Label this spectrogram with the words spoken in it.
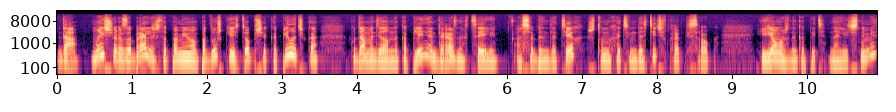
Да, мы еще разобрали, что помимо подушки есть общая копилочка, куда мы делаем накопления для разных целей, особенно для тех, что мы хотим достичь в краткий срок. Ее можно накопить наличными,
